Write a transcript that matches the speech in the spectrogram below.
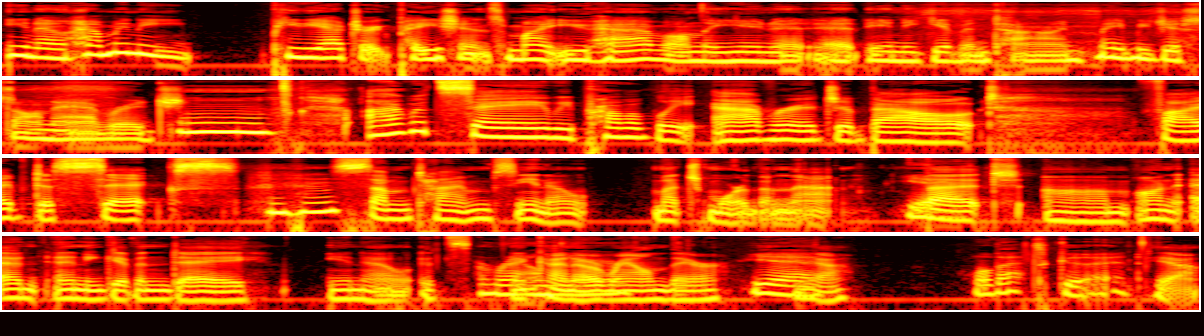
you know, how many pediatric patients might you have on the unit at any given time? Maybe just on average. Mm, I would say we probably average about five to 6 Mm-hmm. Sometimes, you know, much more than that. Yeah. But um, on an, any given day, you know, it's Around kind of around there. Yeah. Yeah. Well, that's good. Yeah.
